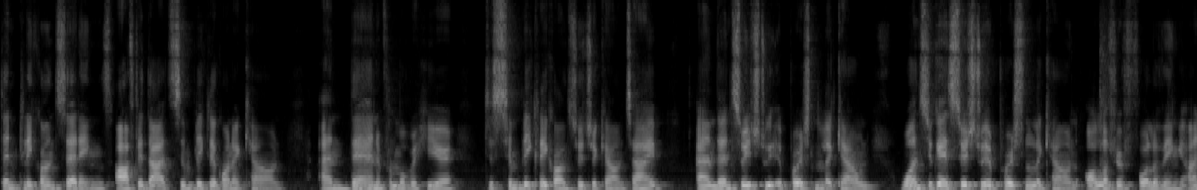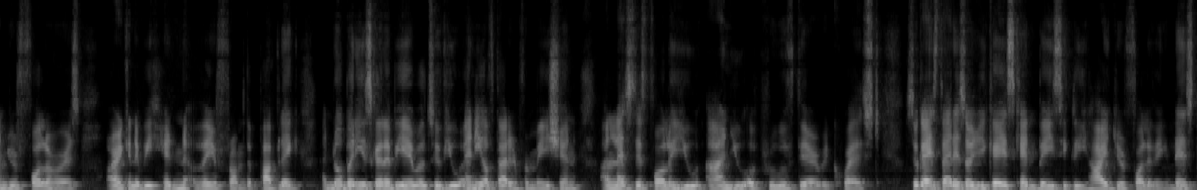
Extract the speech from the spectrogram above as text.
then click on settings. After that, simply click on account and then from over here, just simply click on switch account type and then switch to a personal account. Once you guys switch to a personal account, all of your following and your followers are going to be hidden away from the public and nobody is going to be able to view any of that information unless they follow you and you approve their request. So guys, that is how you guys can basically hide your following list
